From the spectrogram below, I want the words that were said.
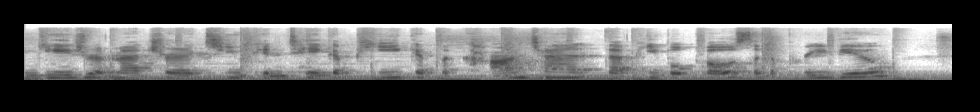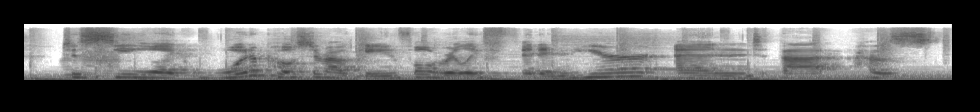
engagement metrics. You can take a peek at the content that people post, like a preview, to mm-hmm. see like would a post about Gainful really fit in here, and that has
